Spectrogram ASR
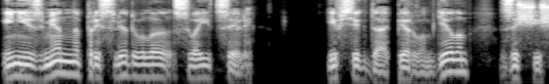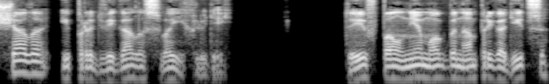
и неизменно преследовало свои цели. и всегда первым делом защищала и продвигала своих людей. — Ты вполне мог бы нам пригодиться,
